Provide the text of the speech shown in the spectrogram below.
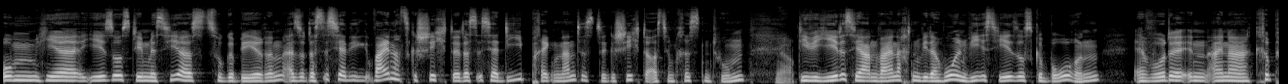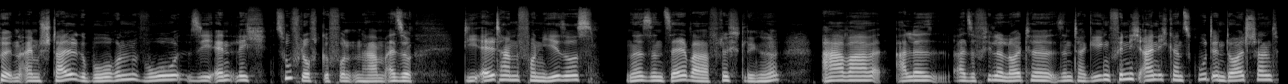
um hier Jesus, den Messias, zu gebären. Also das ist ja die Weihnachtsgeschichte, das ist ja die prägnanteste Geschichte aus dem Christentum, ja. die wir jedes Jahr an Weihnachten wiederholen. Wie ist Jesus geboren? Er wurde in einer Krippe, in einem Stall geboren, wo sie endlich Zuflucht gefunden haben. Also die Eltern von Jesus ne, sind selber Flüchtlinge, aber alle, also viele Leute sind dagegen. Finde ich eigentlich ganz gut in Deutschland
